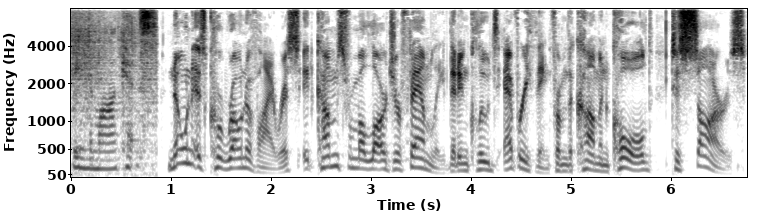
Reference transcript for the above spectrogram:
in the markets. Known as coronavirus, it comes from a larger family that includes everything from the common cold to SARS.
